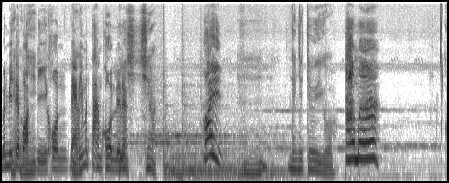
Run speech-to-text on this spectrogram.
มันมีเนี่ยแต่บอดคนนี้หนีคน แต่อันนี้มันตามคนเลยนะฮ้เชี่ยเฮ้ยหืมยังจะเจออีกเหรอตามมา โค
